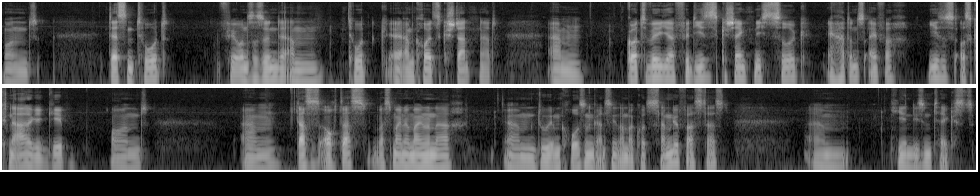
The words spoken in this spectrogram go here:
und dessen Tod für unsere Sünde am, Tod, äh, am Kreuz gestanden hat. Ähm, Gott will ja für dieses Geschenk nichts zurück. Er hat uns einfach Jesus aus Gnade gegeben. Und ähm, das ist auch das, was meiner Meinung nach ähm, du im Großen und Ganzen nochmal kurz zusammengefasst hast. Ähm, hier in diesem Text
